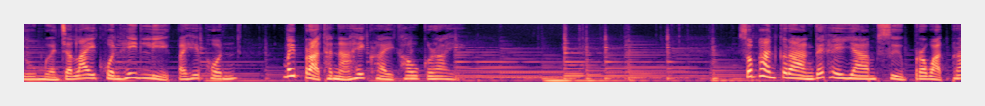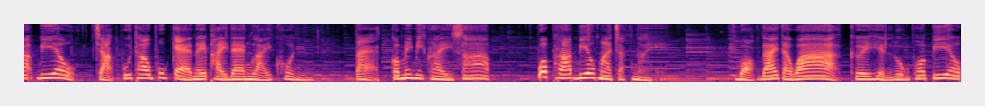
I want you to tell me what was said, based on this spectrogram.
ดูเหมือนจะไล่คนให้หลีกไปให้พ้น ไม่ปรารถนาให้ใครเข้าใกล้ สมภารกลางได้พยายามสืบประวัติพระเบี้ยวจากผู้เฒ่าผู้แก่ในไผ่แดงหลายคน แต่ก็ไม่มีใครทราบว่าพระเบี้ยวมาจากไหน บอกได้แต่ว่าเคยเห็นหลวงพ่อเบี้ยว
